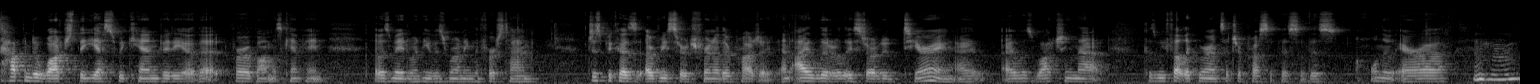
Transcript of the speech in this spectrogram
happened to watch the Yes We Can video that for Obama's campaign that was made when he was running the first time, just because of research for another project. And I literally started tearing. I, I was watching that because we felt like we were on such a precipice of this whole new era Mm-hmm.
